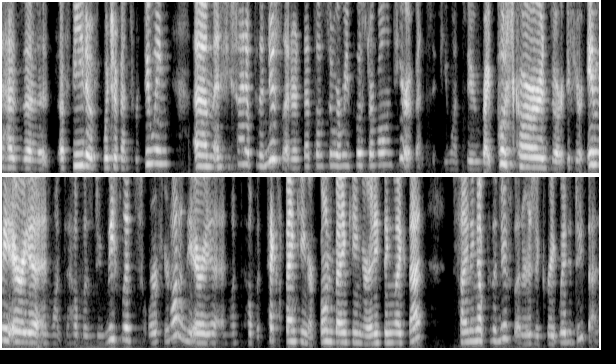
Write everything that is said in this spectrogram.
has a, a, feed of which events we're doing. Um, and if you sign up for the newsletter, that's also where we post our volunteer events. If you want to write postcards, or if you're in the area and want to help us do leaflets, or if you're not in the area and want to help with text banking or phone banking or anything like that, signing up for the newsletter is a great way to do that.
